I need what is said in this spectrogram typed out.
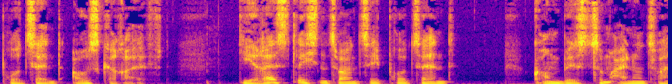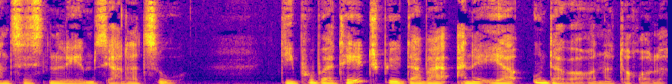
Prozent ausgereift. Die restlichen 20 Prozent kommen bis zum 21. Lebensjahr dazu. Die Pubertät spielt dabei eine eher untergeordnete Rolle.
